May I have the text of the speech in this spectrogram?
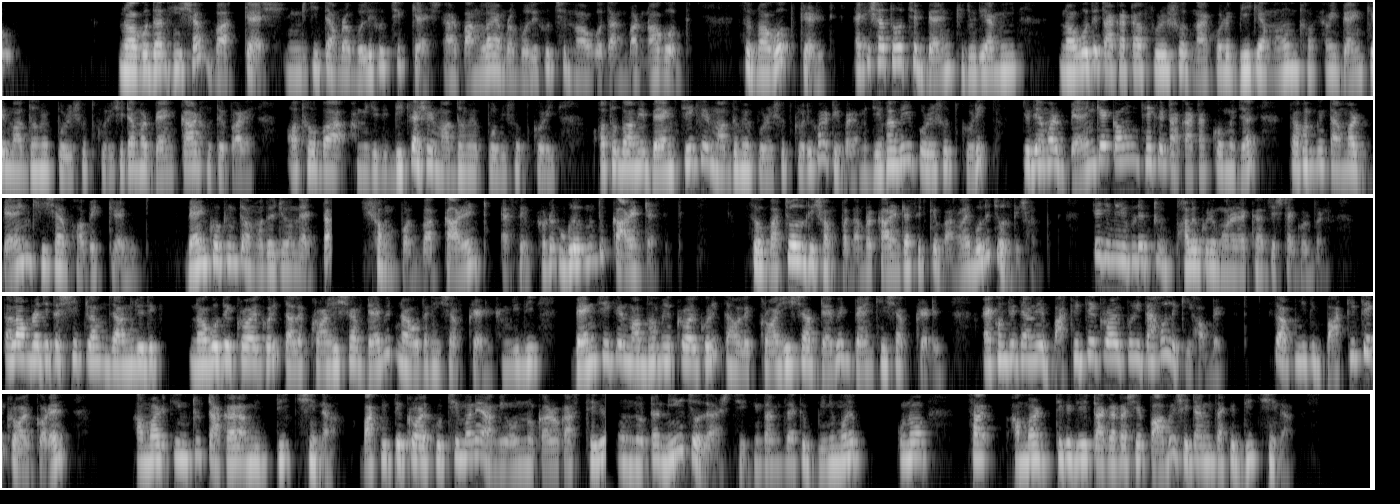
নগদান হিসাব বা ক্যাশ ইংরেজিতে আমরা বলি হচ্ছে ক্যাশ আর বাংলায় আমরা বলি হচ্ছে নগদান বা নগদ। সো নগদ ক্রেডিট। একই সাথে হচ্ছে ব্যাংক যদি আমি নগদে টাকাটা পরিশোধ না করে বিগ অ্যামাউন্ট হয়, আমি ব্যাংকের মাধ্যমে পরিশোধ করি, সেটা আমার ব্যাংক কার্ড হতে পারে, অথবা আমি যদি বিকাশের মাধ্যমে পরিশোধ করি, অথবা আমি ব্যাংক চেকের মাধ্যমে পরিশোধ করি হোয়াটএভার আমি যেভাবেই পরিশোধ করি যদি আমার ব্যাংক অ্যাকাউন্ট থেকে টাকাটা কমে যায় তখন কিন্তু আমার ব্যাংক হিসাব হবে ক্রেডিট। ব্যাংকও কিন্তু আমাদের জন্য একটা সম্পদ বা কারেন্ট অ্যাসেট ওটা ওগুলো কিন্তু কারেন্ট অ্যাসেট। সো বা চলতি সম্পদ আমরা কারেন্ট অ্যাসেটকে বাংলায় বলি চলতি সম্পদ। এই জিনিসগুলো একটু ভালো করে মনে রাখার চেষ্টা করবেন। তাহলে আমরা যেটা শিখলাম যে আমি যদি নগদে ক্রয় করি তাহলে ক্রয় হিসাব ডেবিট, নগদান হিসাব ক্রেডিট। আমি যদি ব্যাংক চেকের মাধ্যমে ক্রয় করি তাহলে ক্রয় হিসাব ডেবিট, ব্যাংক হিসাব ক্রেডিট। এখন যদি আমি বাকিতে ক্রয় করি তাহলে কি হবে? সো আপনি যদি বাকিতে ক্রয় করেন, আমার কিন্তু টাকা আমি দিচ্ছি না। বাকিতে ক্রয় করছি মানে আমি অন্য কারও কাছ থেকে অন্যটা নিয়ে চলে আসছি। কিন্তু আমি তাকে বিনিময়ে কোনো আমার থেকে যে টাকাটা সে পাবে সেটা আমি তাকে দিচ্ছি না।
